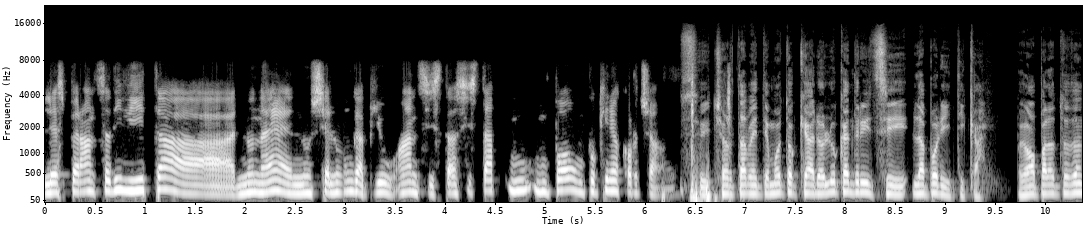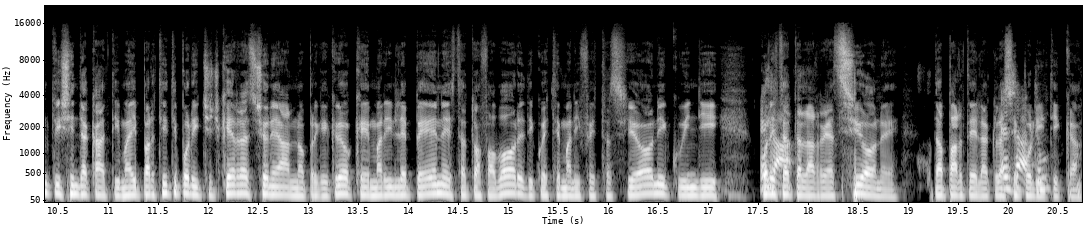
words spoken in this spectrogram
l'esperanza di vita non, è, non si allunga più, anzi sta, si sta un, un, po' un pochino accorciando. Sì, certamente, molto chiaro. Luca Andrizzi, la politica. Abbiamo parlato tanto di sindacati, ma i partiti politici che reazione hanno? Perché credo che Marine Le Pen è stato a favore di queste manifestazioni, quindi qual esatto. è stata la reazione da parte della classe esatto. politica?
